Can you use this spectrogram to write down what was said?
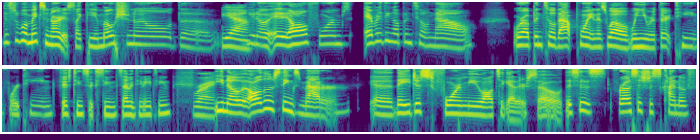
this is what makes an artist like the emotional the yeah. you know it all forms everything up until now or up until that point as well when you were 13 14 15 16 17 18 right. You know all those things matter. Uh, they just form you all together. So this is for us it's just kind of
